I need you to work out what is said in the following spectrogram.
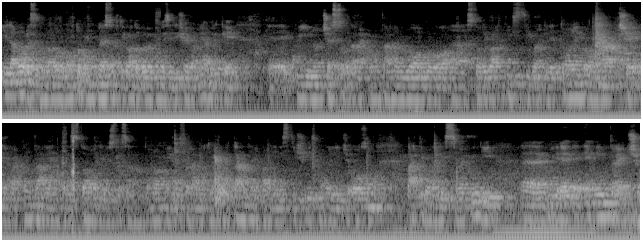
il lavoro è stato un lavoro molto complesso, articolato proprio come si diceva prima, perché eh, qui non c'è solo da raccontare un luogo uh, storico-artistico, architettonico, ma c'è da raccontare anche la storia di questo santo no? che è una storia molto importante, che parla di misticismo religioso particolarissimo e quindi eh, come dire, è, è, un intreccio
